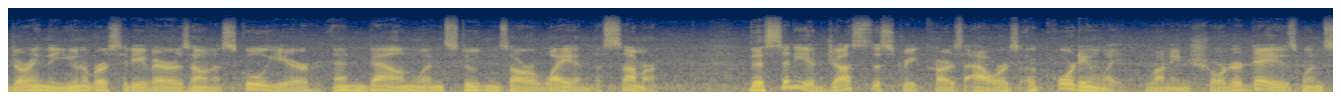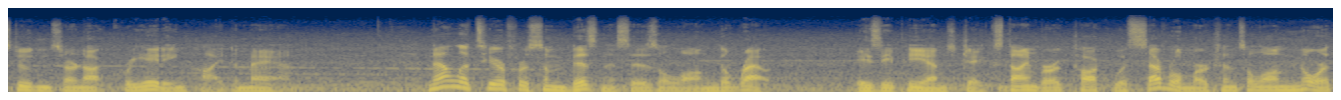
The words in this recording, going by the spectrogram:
during the University of Arizona school year and down when students are away in the summer. The city adjusts the streetcar's hours accordingly, running shorter days when students are not creating high demand. Now let's hear from some businesses along the route. AZPM's Jake Steinberg talked with several merchants along North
